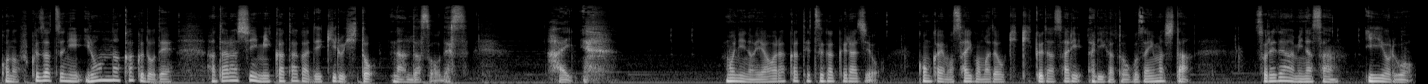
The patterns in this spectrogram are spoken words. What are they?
この複雑にいろんな角度で新しい見方ができる人なんだそうです。はい。モニの柔らか哲学ラジオ。今回も最後までお聴きくださりありがとうございました。それでは皆さんいい夜を。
